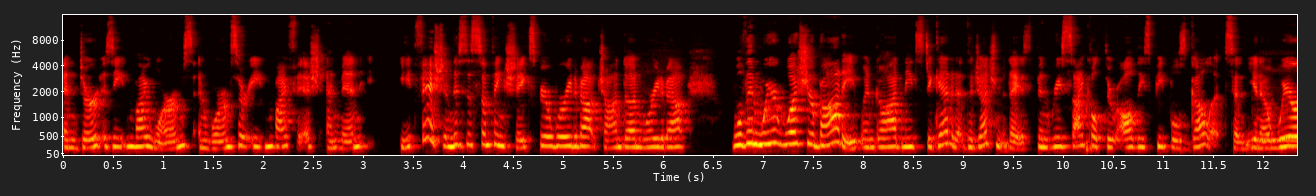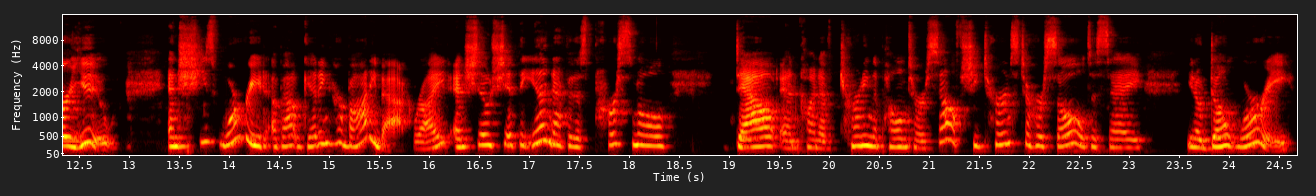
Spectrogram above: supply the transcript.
and dirt is eaten by worms and worms are eaten by fish and men eat fish and this is something shakespeare worried about john donne worried about well, then where was your body when God needs to get it at the judgment day? It's been recycled through all these people's gullets. And, you know, where are mm-hmm. you? And she's worried about getting her body back, right? And so she, at the end, after this personal doubt and kind of turning the poem to herself, she turns to her soul to say, you know, don't worry,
